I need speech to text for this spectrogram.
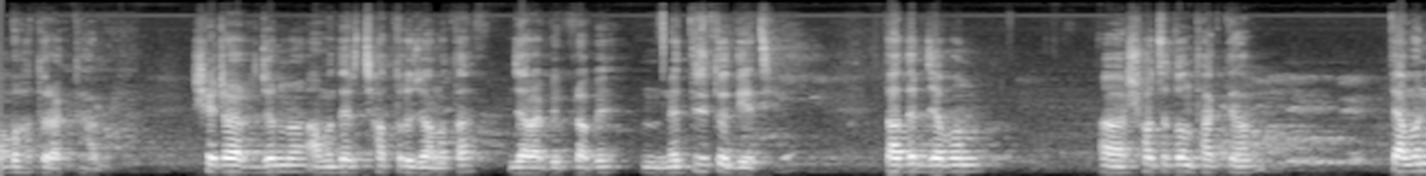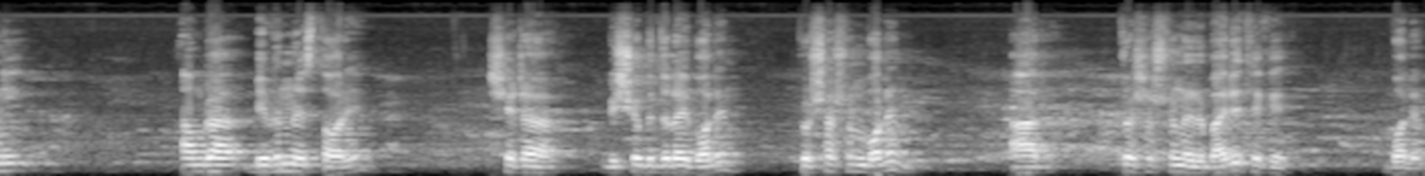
অব্যাহত রাখতে হবে। সেটার জন্য আমাদের ছাত্র জনতা যারা বিপ্লবে নেতৃত্ব দিয়েছে, তাদের যেমন সচেতন থাকতে হবে, তেমনি আমরা বিভিন্ন স্তরে, সেটা বিশ্ববিদ্যালয় বলেন, প্রশাসন বলেন, আর প্রশাসনের বাইরে থেকে বলেন,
